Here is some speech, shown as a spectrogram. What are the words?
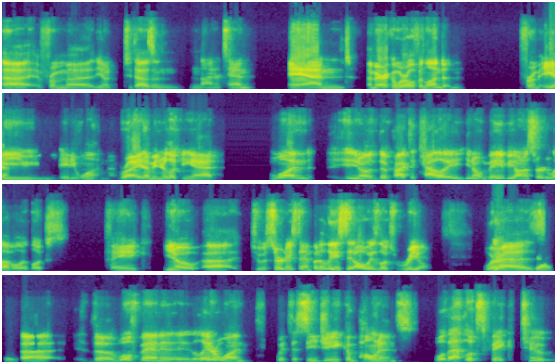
uh, from uh, you know 2009 or 10, and American Werewolf in London from 80, yeah. 81. Right? I mean, you're looking at one you know the practicality you know maybe on a certain level it looks fake you know uh, to a certain extent but at least it always looks real whereas yeah, exactly. uh, the wolfman uh, the later one with the cg components well that looks fake too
